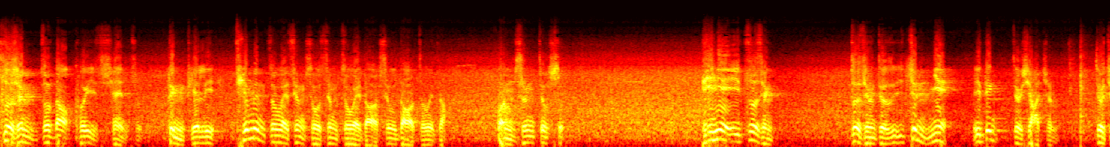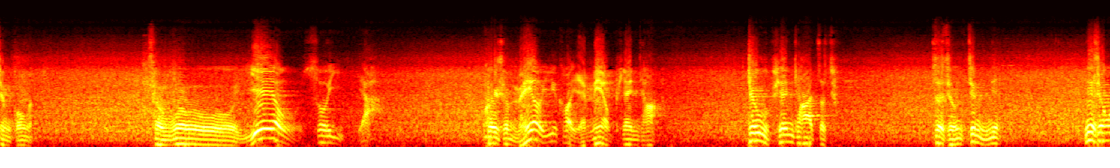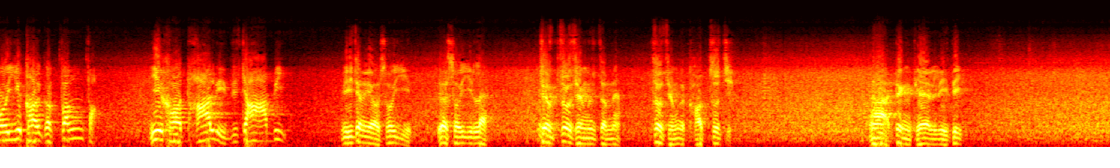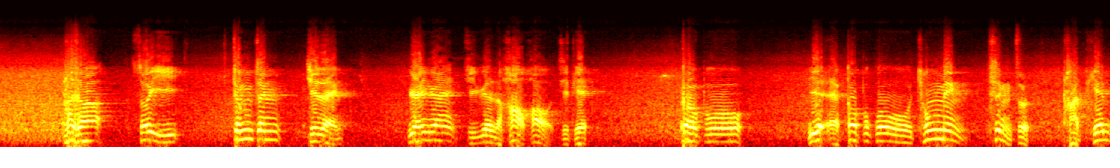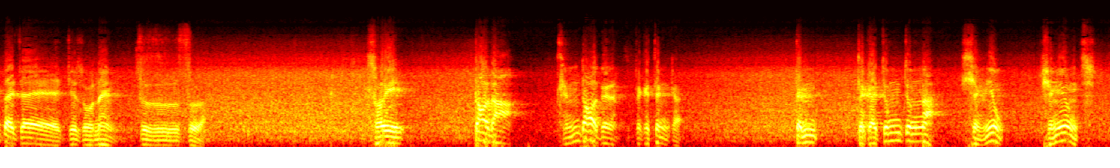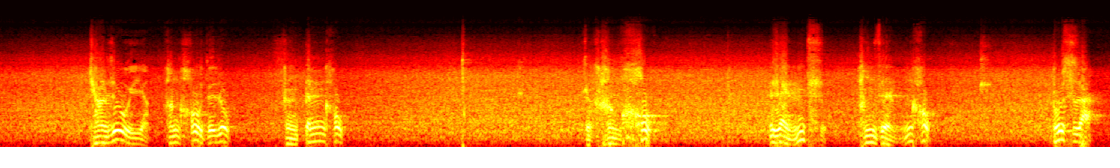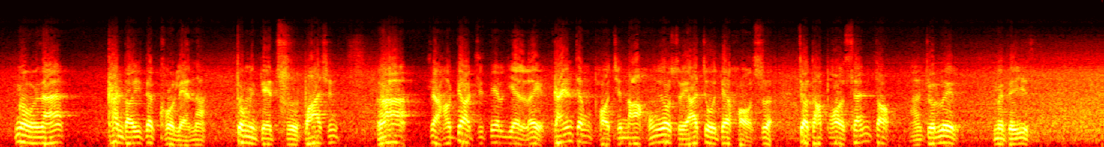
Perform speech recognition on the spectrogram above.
自身之道可以限制，顶天立，天命之外生，所生之外道，修道之外道，本身就是一念一自成，自成就是一正念，一定就下去了。就成功了，成功也有所以呀，可以说没有依靠，也没有偏差，就偏差之处，这种正念。你说我依靠一个方法，依靠他里的加币，已经有所以，有所以来，就自成是怎么样？自成是靠自己，啊，顶天立地。他说：“所以真真即人，远远即月，浩浩即天。各不也，各不过聪明圣智，他天德在即所能知之。所以到达成道的，这个正感，等这个种种啊，形容形容词。”像肉一样，很厚的肉，很敦厚，这很厚，仁慈，很仁厚。不是啊，偶然看到一点可怜呐，动一点慈悲心啊，然后掉几滴眼泪，赶紧跑去拿红药水啊，做一点好事，叫他跑三道啊，就累了，没得意思。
